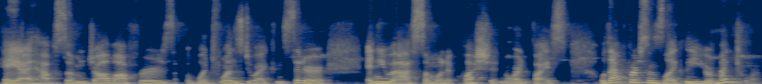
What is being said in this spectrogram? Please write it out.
hey, I have some job offers, which ones do I consider? And you ask someone a question or advice, well, that person's likely your mentor,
